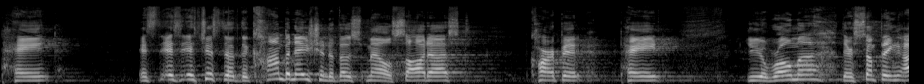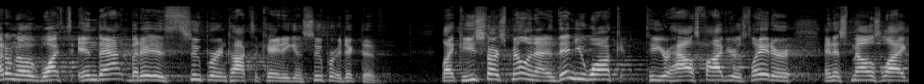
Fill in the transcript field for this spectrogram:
paint, it's, it's, it's just the, the combination of those smells sawdust, carpet, paint, the aroma. There's something, I don't know what's in that, but it is super intoxicating and super addictive. Like you start smelling that, and then you walk to your house five years later, and it smells like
